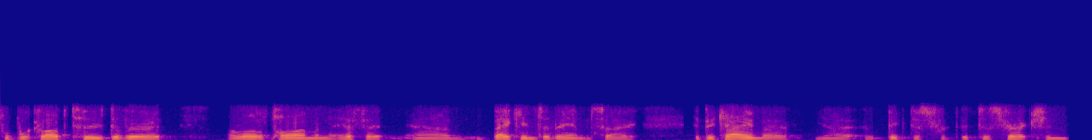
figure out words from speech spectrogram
Football Club, to divert a lot of time and effort um, back into them. So it became a you know a big dis- distraction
